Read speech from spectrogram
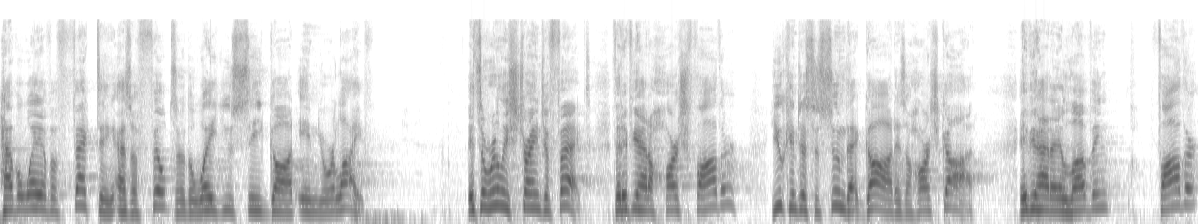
have a way of affecting, as a filter, the way you see God in your life. It's a really strange effect that if you had a harsh father, you can just assume that God is a harsh God. If you had a loving, Father,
